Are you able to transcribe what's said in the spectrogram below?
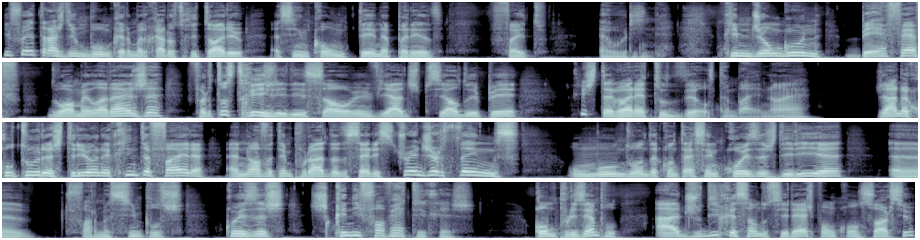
e foi atrás de um bunker marcar o território, assim com um T na parede, feito a urina. Kim Jong-un, BFF do Homem Laranja, fartou-se de rir e disse ao enviado especial do IP que isto agora é tudo dele também, não é? Já na cultura, estreou na quinta-feira a nova temporada da série Stranger Things, um mundo onde acontecem coisas, diria, uh, de forma simples, coisas escanifobéticas. Como, por exemplo, a adjudicação do Cirespa a um consórcio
